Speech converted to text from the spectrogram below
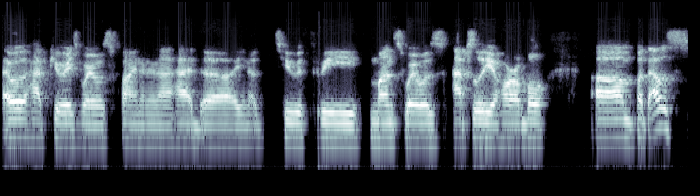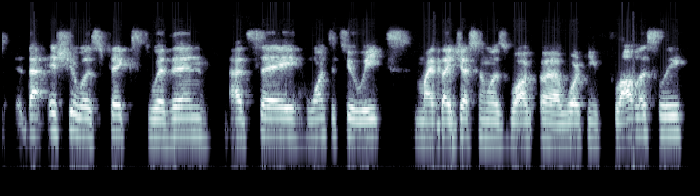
I would have periods where it was fine, and then I had uh, you know two, three months where it was absolutely horrible. Um, but that was that issue was fixed within I'd say one to two weeks. My digestion was walk, uh, working flawlessly.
